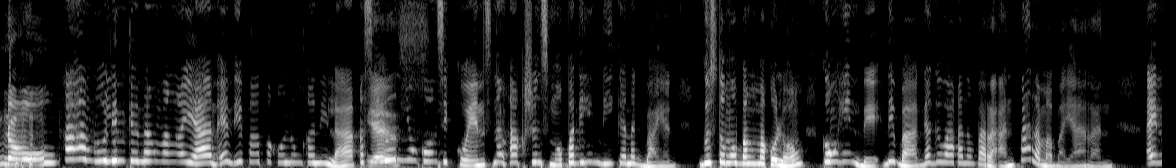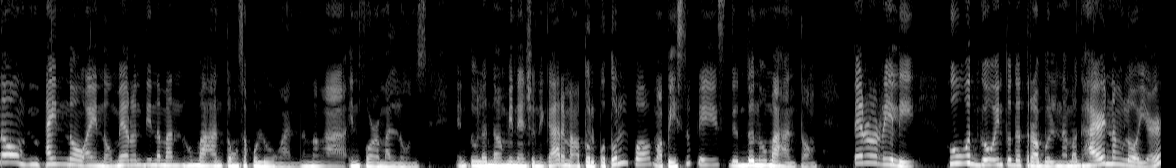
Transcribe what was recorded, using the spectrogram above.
know. Habulin ka ng mga yan and ipapakulong ka nila. Kasi Yes. yun yung consequence ng actions mo pag hindi ka nagbayad. Gusto mo bang makulong? Kung hindi, 'di ba? Gagawa ka ng paraan para mabayaran. I know, I know, I know. Meron din naman humahantong sa kulungan ng mga informal loans. And tulad ng minention ni Karen, mga tulpo-tulpo, mga face-to-face, dun, dun humahantong. Pero really, who would go into the trouble na mag-hire ng lawyer,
